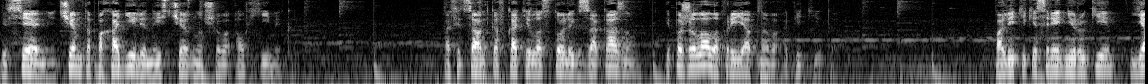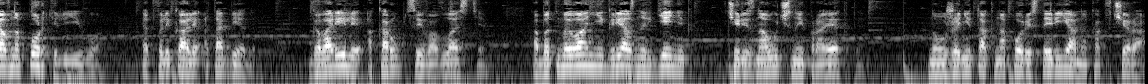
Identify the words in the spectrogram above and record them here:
и все они чем-то походили на исчезнувшего алхимика. Официантка вкатила столик с заказом и пожелала приятного аппетита. Политики средней руки явно портили его, и отвлекали от обеда. Говорили о коррупции во власти, об отмывании грязных денег через научные проекты, но уже не так напористо и рьяно, как вчера.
